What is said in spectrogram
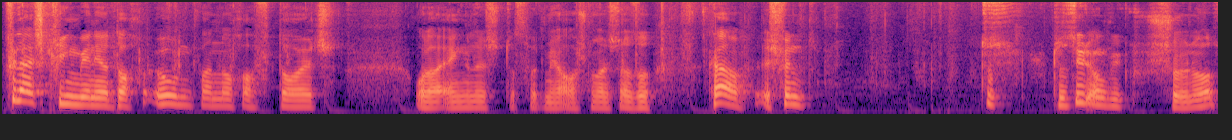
Vielleicht kriegen wir ihn ja doch irgendwann noch auf Deutsch oder Englisch. Das wird mir auch schon reichen. Also, ja, ich finde, das, das sieht irgendwie schön aus.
